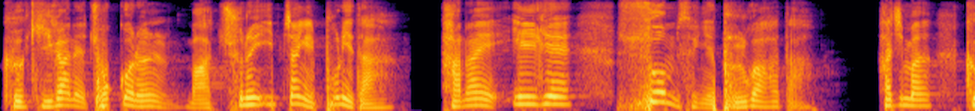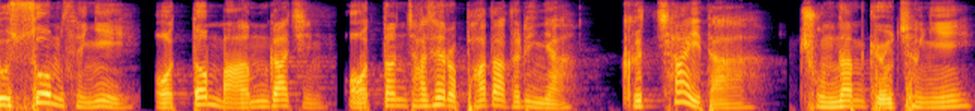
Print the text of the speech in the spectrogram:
그 기관의 조건을 맞추는 입장일 뿐이다. 하나의 일개 수험생에 불과하다. 하지만 그 수험생이 어떤 마음가짐, 어떤 자세로 받아들이냐, 그 차이다. 충남교육청이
